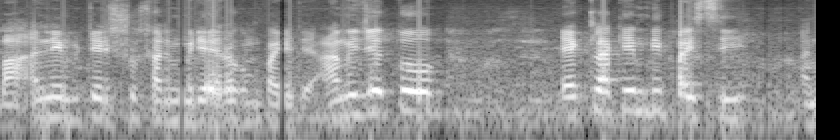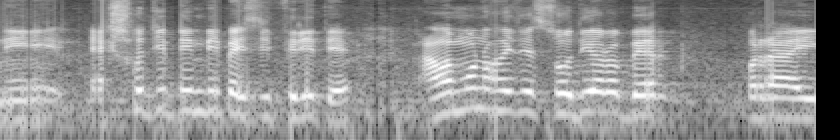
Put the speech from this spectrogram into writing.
বা আনলিমিটেড সোশ্যাল মিডিয়া এরকম পাইতে। আমি যেহেতু এক লাখ এমবি পাইছি মানে একশো জিবি এমবি পাইছি ফ্রিতে আমার মনে হয় যে সৌদি আরবের প্রায়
